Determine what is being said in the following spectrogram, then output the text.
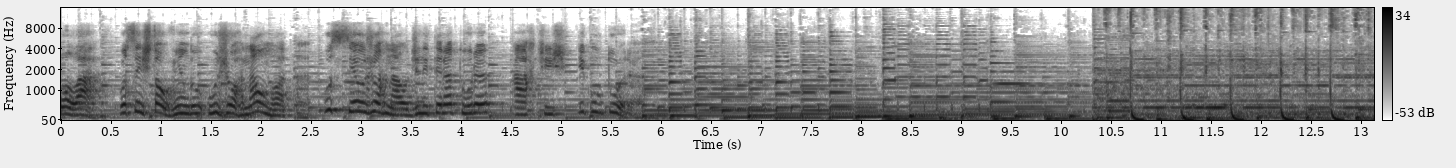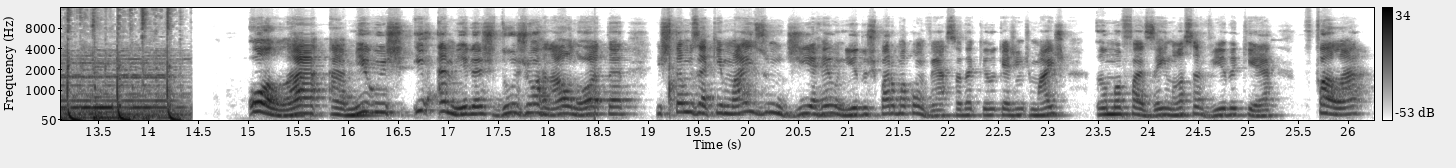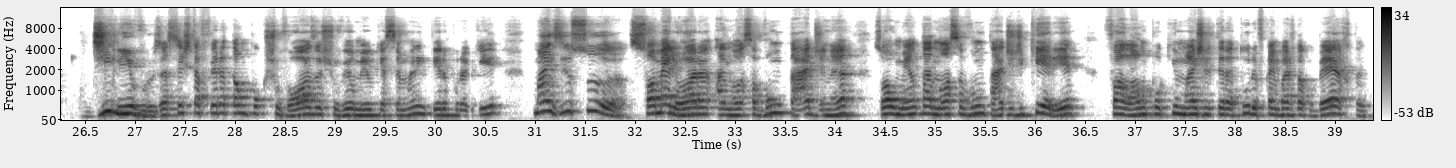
Olá, você está ouvindo o Jornal Nota, o seu jornal de literatura, artes e cultura. Olá, amigos e amigas do Jornal Nota. Estamos aqui mais um dia reunidos para uma conversa daquilo que a gente mais ama fazer em nossa vida, que é falar de livros. A sexta-feira está um pouco chuvosa, choveu meio que a semana inteira por aqui, mas isso só melhora a nossa vontade, né? Só aumenta a nossa vontade de querer falar um pouquinho mais de literatura, ficar embaixo da coberta,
